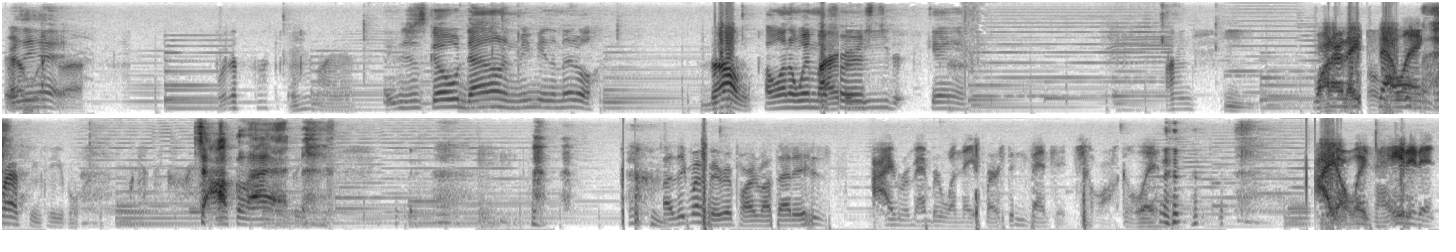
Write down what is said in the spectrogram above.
Where's That he at? Where the fuck am I at? Just go down and meet me in the middle. No! I want to win my I first need game. Fine sheet. What are they Oh, selling? Oh, crafting table. Chocolate. I think my favorite part about that is I remember when they first invented chocolate. I always hated it.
